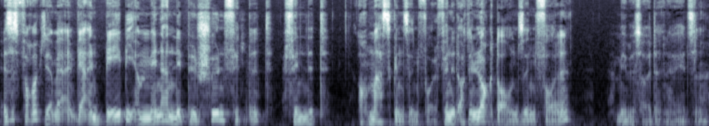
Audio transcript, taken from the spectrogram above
es ist verrückt, ja, wer, ein, wer ein Baby am Männernippel schön findet, findet auch Masken sinnvoll, findet auch den Lockdown sinnvoll. Mir bis heute ein Rätsel.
